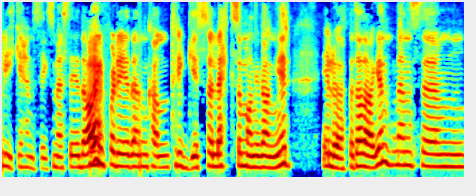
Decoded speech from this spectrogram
like hensiktsmessig i dag, ja. fordi den kan trigges så lett så mange ganger i løpet av dagen. Mens um,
